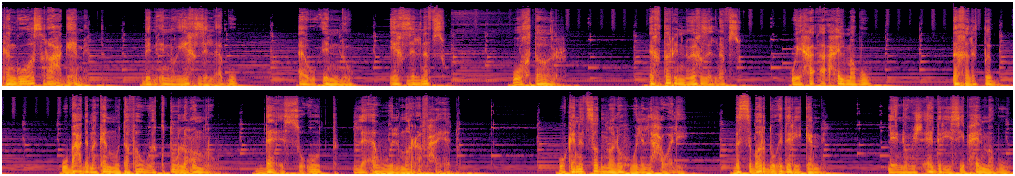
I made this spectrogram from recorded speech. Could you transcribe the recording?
كان جواه صراع جامد بين إنه يخذل أبوه أو إنه يخذل نفسه. واختار اختار إنه يخذل نفسه ويحقق حلم أبوه. دخل الطب وبعد ما كان متفوق طول عمره داق السقوط لأول مرة في حياته. وكانت صدمة له وللي حواليه بس برضه قدر يكمل لأنه مش قادر يسيب حلم أبوه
